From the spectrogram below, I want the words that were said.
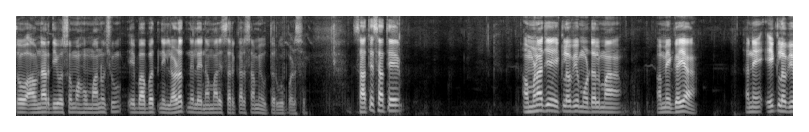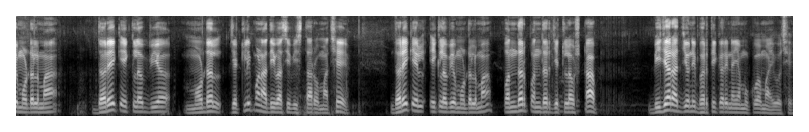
તો આવનાર દિવસોમાં હું માનું છું એ બાબતની લડતને લઈને અમારે સરકાર સામે ઉતરવું પડશે. સાથે સાથે હમણાં જે એકલવ્ય મોડલમાં અમે ગયા અને એકલવ્ય મોડલમાં દરેક એકલવ્ય મોડલ જેટલી પણ આદિવાસી વિસ્તારોમાં છે, દરેક એકલવ્ય મોડલમાં પંદર પંદર જેટલો સ્ટાફ બીજા રાજ્યોની ભરતી કરીને અહીંયા મૂકવામાં આવ્યો છે.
